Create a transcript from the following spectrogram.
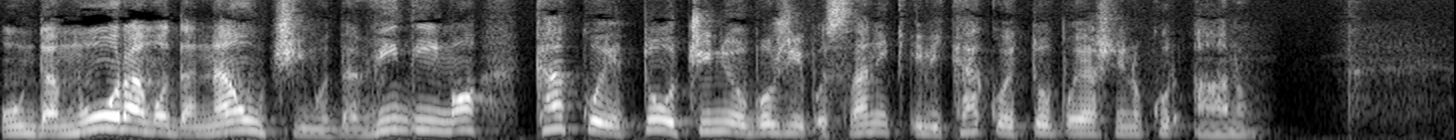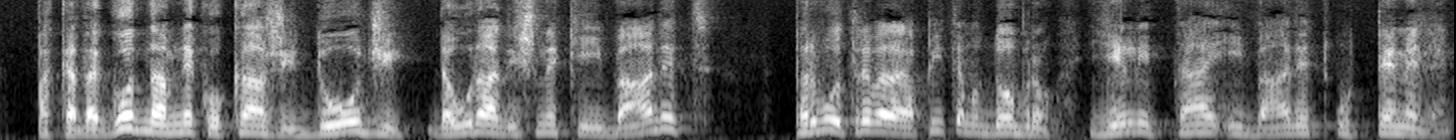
onda moramo da naučimo, da vidimo kako je to činio Božji poslanik ili kako je to pojašnjeno Kur'anom. Pa kada god nam neko kaže dođi da uradiš neki ibadet, prvo treba da ga pitamo dobro, je li taj ibadet utemeljen?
